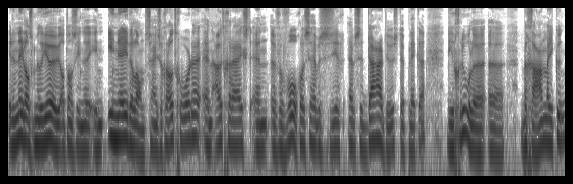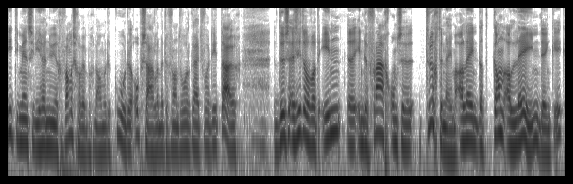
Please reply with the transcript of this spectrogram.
in het Nederlands milieu, althans in, in, in Nederland, zijn ze groot geworden en uitgereisd. En uh, vervolgens hebben ze, zich, hebben ze daar dus ter plekke die gruwelen uh, begaan. Maar je kunt niet die mensen die hen nu in gevangenschap hebben genomen, de Koerden, opzadelen met de verantwoordelijkheid voor dit tuig. Dus er zit wel wat in, in de vraag om ze terug te nemen. Alleen, dat kan alleen, denk ik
